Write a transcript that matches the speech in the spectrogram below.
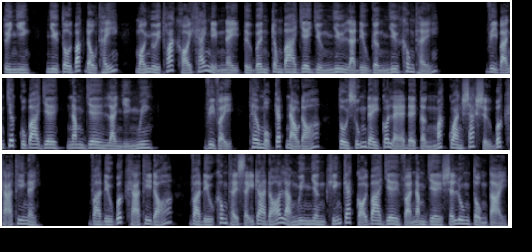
Tuy nhiên, như tôi bắt đầu thấy, mọi người thoát khỏi khái niệm này từ bên trong 3 dê dường như là điều gần như không thể. Vì bản chất của 3 dê, 5 dê là nhị nguyên. Vì vậy, theo một cách nào đó, tôi xuống đây có lẽ để tận mắt quan sát sự bất khả thi này. Và điều bất khả thi đó, và điều không thể xảy ra đó là nguyên nhân khiến các cõi 3 dê và 5 dê sẽ luôn tồn tại,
